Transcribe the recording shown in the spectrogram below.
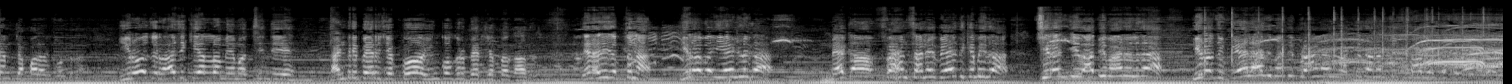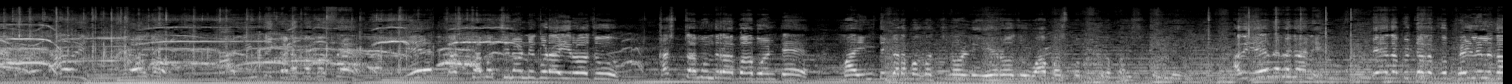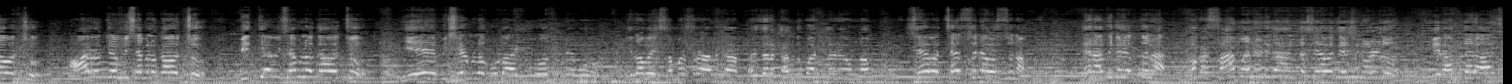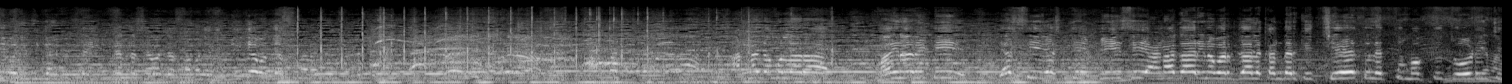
నేను చెప్పాలనుకుంటున్నా ఈ రోజు రాజకీయాల్లో మేము వచ్చింది తండ్రి పేరు చెప్పో ఇంకొకరు పేరు చెప్పో కాదు. నేను అది చెప్తున్నా ఇరవై ఏళ్ళుగా మెగా ఫ్యాన్స్ అనే వేదిక మీద చిరంజీవి అభిమానులుగా ఈ రోజు వేలాది మంది ప్రాణాలు రక్తదానం చేస్తున్నారు. ఆ ఇంటి గడపకొస్తే ఏ కష్టం వచ్చినోడిని కూడా ఈరోజు కష్టం ఉందిరా బాబు అంటే మా ఇంటి గడపకు వచ్చిన వాళ్ళు ఏ రోజు వాపస్ పంపించిన పరిస్థితులు లేవు అది ఏదైనా గాని పేద బిడ్డలకు పెళ్ళిళ్ళు కావచ్చు ఆరోగ్యం విషయంలో కావచ్చు విద్య విషయంలో కావచ్చు ఏ విషయంలో కూడా ఈ రోజు మేము ఇరవై సంవత్సరాలుగా ప్రజలకు అందుబాటులోనే ఉన్నాం సేవ చేస్తూనే వస్తున్నాం. నేను అందుకే చెప్తున్నా ఒక సామాన్యుడిగా అంత సేవ చేసిన వాళ్ళు మీరందరూ ఆశీర్వదించి కల్పిస్తే ఇంకెంత సేవ చేస్తామనేది మీకే వదిలేస్తున్నాను ద్వారా మైనారిటీ ఎస్సీ ఎస్టీ బీసీ అణగారిన వర్గాలకందరికీ చేతులెత్తి మొక్కి జోడించి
